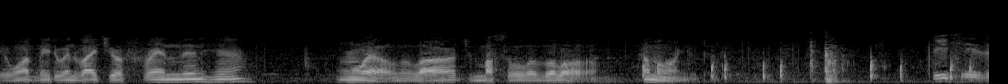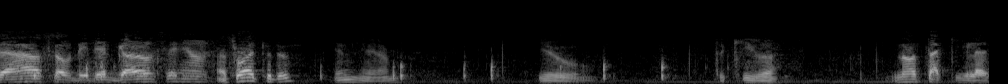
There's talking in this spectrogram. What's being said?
You want me to invite your friend in here? Well, the large muscle of the law. Come along, you two. This is the house of the dead girl, senor. That's right, Cadiz. In here. You. Tequila. No tequila,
